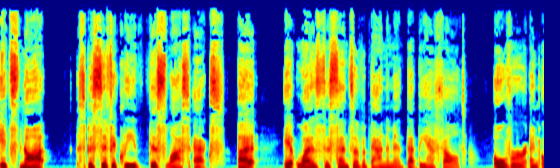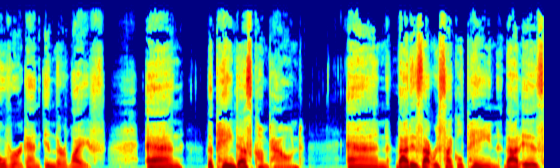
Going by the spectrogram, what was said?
it's not specifically this last ex, but it was the sense of abandonment that they have felt over and over again in their life. And the pain does compound. And that is that recycled pain. That is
